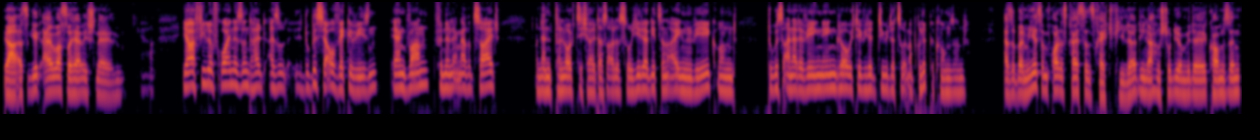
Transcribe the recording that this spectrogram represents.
Ja, es geht einfach so herrlich schnell. Ja. ja, viele Freunde sind halt, also du bist ja auch weg gewesen, irgendwann für eine längere Zeit. Und dann verläuft sich halt das alles so. Jeder geht seinen eigenen Weg und du bist einer der wenigen, glaube ich, die wieder, die wieder zurück nach April gekommen sind. Also bei mir jetzt im Freundeskreis sind es recht viele, die nach dem Studium wieder gekommen sind.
